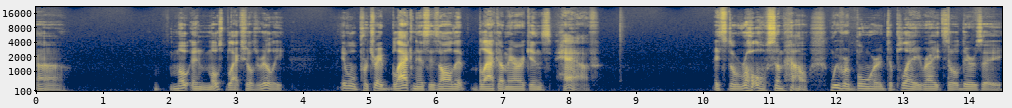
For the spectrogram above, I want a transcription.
uh, mo- and most black shows really, it will portray blackness as all that black Americans have. It's the role somehow we were born to play, right? So there's a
